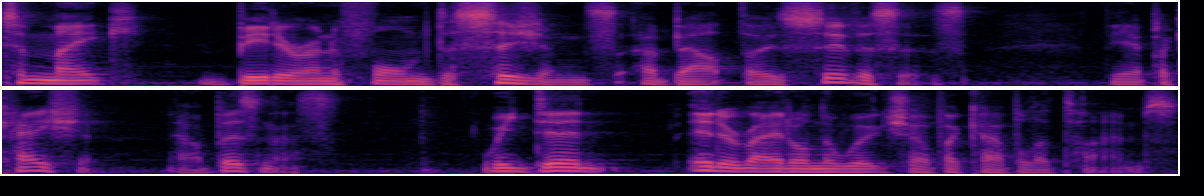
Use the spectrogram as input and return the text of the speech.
to make better informed decisions about those services, the application, our business. We did iterate on the workshop a couple of times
